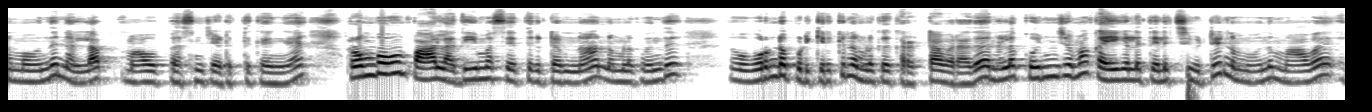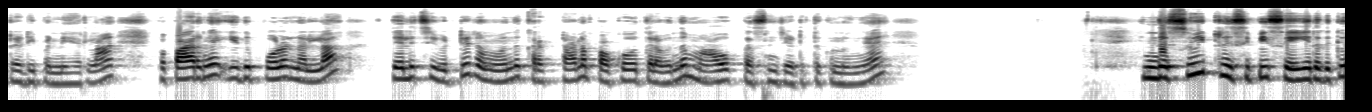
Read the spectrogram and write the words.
நம்ம வந்து நல்லா மாவு பசைஞ்சு எடுத்துக்கோங்க. ரொம்பவும் பால் அதிகமாக சேர்த்துக்கிட்டோம்னா நம்மளுக்கு வந்து உருண்டை பிடிக்கிறதுக்கு நம்மளுக்கு கரெக்டாக வராது. அதனால் கொஞ்சமாக கைகளை தெளித்து விட்டு நம்ம வந்து மாவை ரெடி பண்ணிடலாம். இப்போ பாருங்கள் இது போல் நல்லா தெளித்து விட்டு நம்ம வந்து கரெக்டான பக்குவத்தில் வந்து மாவு பசைஞ்சு எடுத்துக்கணுங்க. இந்த ஸ்வீட் ரெசிபி செய்கிறதுக்கு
